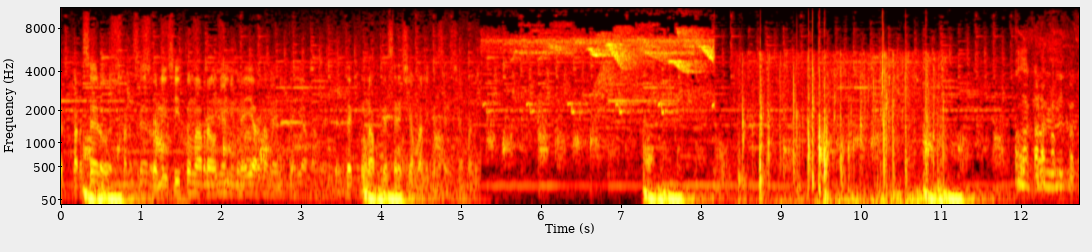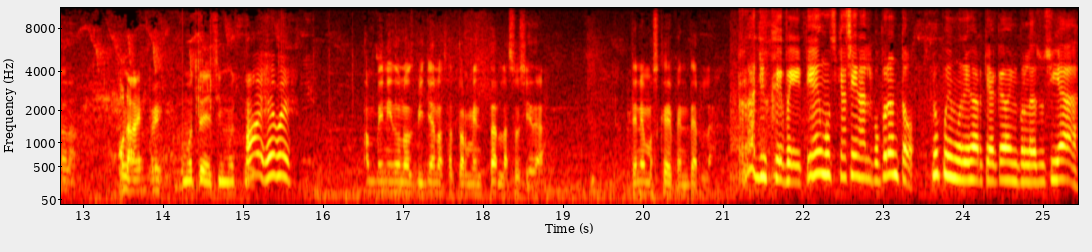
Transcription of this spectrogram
Super parceros, solicito una reunión inmediatamente. Detecto una presencia maligna. Hola, jefe. ¿Cómo te decimos? pues? ¡Ay, jefe! Han venido unos villanos a atormentar la sociedad. Tenemos que defenderla. Rayos, jefe, tenemos que hacer algo pronto. No podemos dejar que acaben con la sociedad.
